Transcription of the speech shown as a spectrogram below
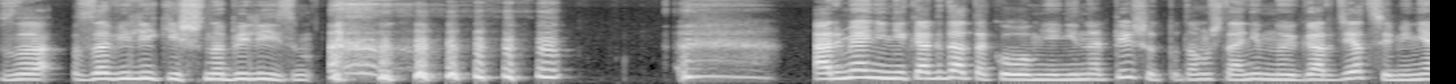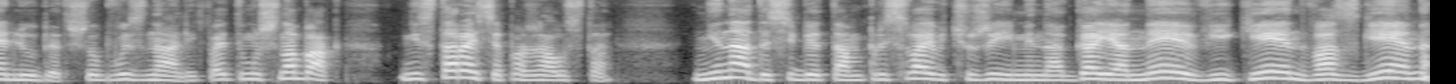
за, за великий шнобелизм. Армяне никогда такого мне не напишут, потому что они мной гордятся и меня любят, чтобы вы знали. Поэтому, Шнабак, не старайся, пожалуйста. Не надо себе там присваивать чужие имена. Гаяне, Викен, Вазген,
